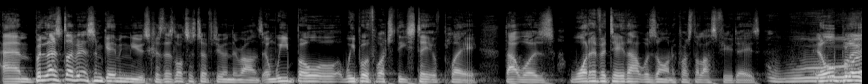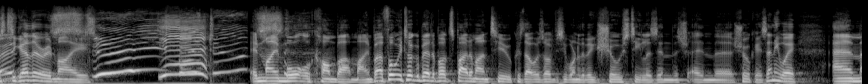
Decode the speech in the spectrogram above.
Um, but let's dive into some gaming news because there's lots of stuff doing the rounds, and we both we both watched the state of play that was whatever day that was on across the last few days. It all blurs together in my yeah in my Mortal Kombat mind. But I thought we'd talk a bit about Spider-Man 2 because that was obviously one of the big show stealers in the sh- in the showcase. Anyway, um,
